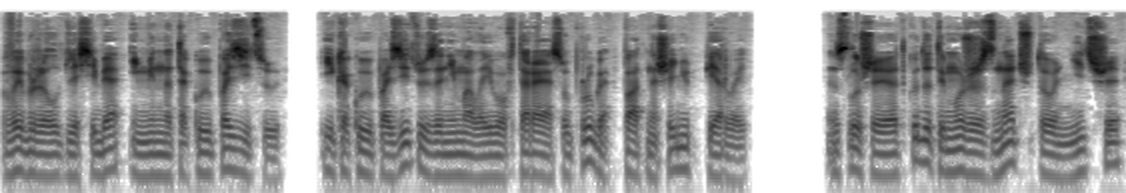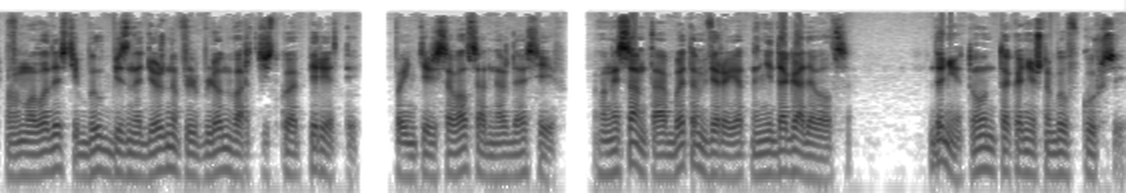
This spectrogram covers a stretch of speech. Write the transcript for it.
выбрал для себя именно такую позицию, и какую позицию занимала его вторая супруга по отношению к первой. «Слушай, откуда ты можешь знать, что Ницше в молодости был безнадежно влюблен в артистку оперетты?» – поинтересовался однажды Асеев. Он и сам-то об этом, вероятно, не догадывался. Да нет, он-то, конечно, был в курсе.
